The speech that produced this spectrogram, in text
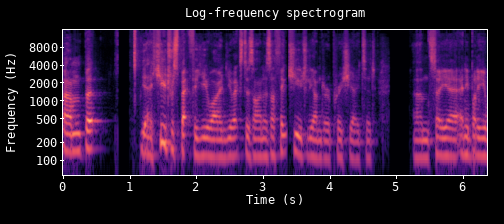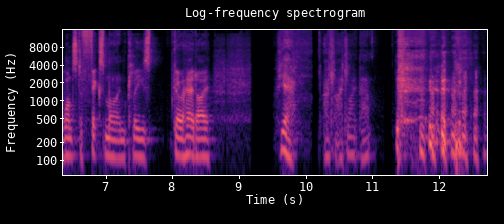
Um, but yeah, huge respect for UI and UX designers. I think hugely underappreciated. Um, so yeah, anybody who wants to fix mine, please go ahead. I, yeah, I'd, I'd like that.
